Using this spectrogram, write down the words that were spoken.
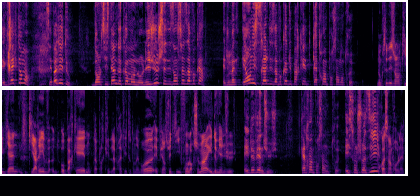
Exactement. C'est pas du tout. Dans le système de common law, les juges, c'est des anciens avocats. Et, Ouais. en Israël, des avocats du parquet, 80% d'entre eux. Donc c'est des gens qui viennent, qui, qui arrivent au parquet, donc la, la tout en hébreu, et puis ensuite ils font leur chemin et ils deviennent juges. Et ils deviennent juges. 80% d'entre eux. Et ils sont choisis. Pourquoi c'est un problème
